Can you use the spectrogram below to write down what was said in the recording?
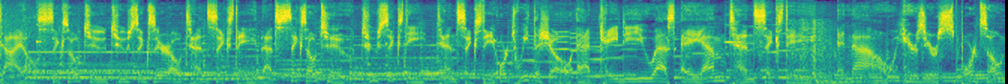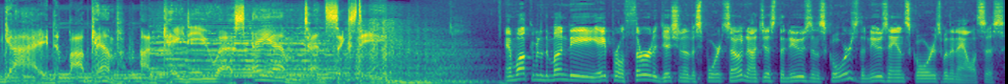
Dial 602 260 1060. That's 602 260 1060. Or tweet the show at KDUS AM 1060. And now, here's your Sports Zone guide, Bob Kemp on KDUS AM 1060. And welcome to the Monday, April 3rd edition of the Sports Zone. Not just the news and scores, the news and scores with analysis.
